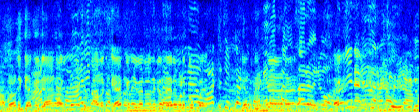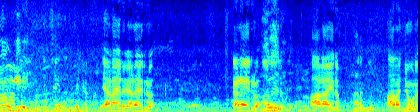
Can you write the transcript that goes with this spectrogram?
അവളോട് കേക്ക് ഞാൻ അവ കേക്കിനെ വേണ്ടി നിങ്ങൾ നേരെ വിളിക്കുമ്പോ നിന്നെയാണ് ഏഴായിരം ഏഴായിരം രൂപ. ഏഴായിരം രൂപ. ആറായിരം. ആറഞ്ഞൂറ്.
